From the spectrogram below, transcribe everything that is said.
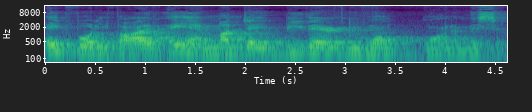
8.45 a.m. Monday. Be there. You won't want to miss it.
